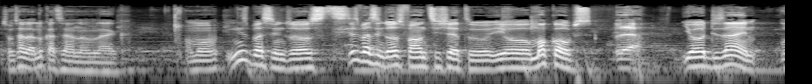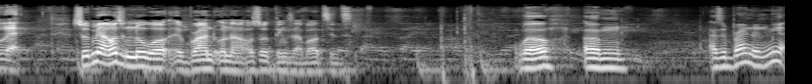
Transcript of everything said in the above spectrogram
sometimes I look at it and I'm like, Omo, this person just this person just found t-shirt to your mock-ups, bleh, your design. bleh. So me, I want to know what a brand owner also thinks about it. Well, um, as a brand owner, me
